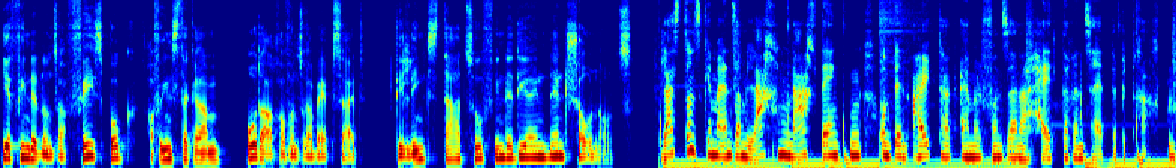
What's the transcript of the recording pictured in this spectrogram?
Ihr findet uns auf Facebook, auf Instagram oder auch auf unserer Website. Die Links dazu findet ihr in den Show Notes. Lasst uns gemeinsam lachen, nachdenken und den Alltag einmal von seiner heiteren Seite betrachten.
